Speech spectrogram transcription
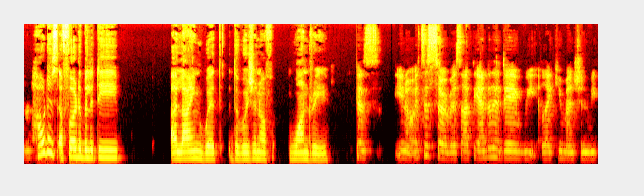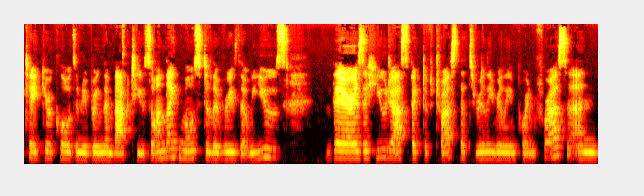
mm-hmm. how does affordability align with the vision of Wandry? Because you know it's a service at the end of the day we like you mentioned we take your clothes and we bring them back to you so unlike most deliveries that we use there is a huge aspect of trust that's really really important for us and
